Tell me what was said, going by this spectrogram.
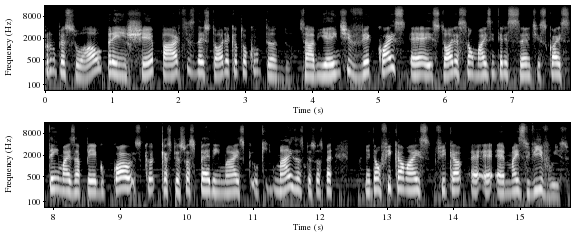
para um pessoal preencher partes da história que eu tô contando, sabe? E a gente vê quais é, histórias são mais interessantes, quais têm mais apego, quais que as pessoas pedem mais, o que mais as pessoas pedem. Então fica mais, fica é, é, é, mais vivo isso.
